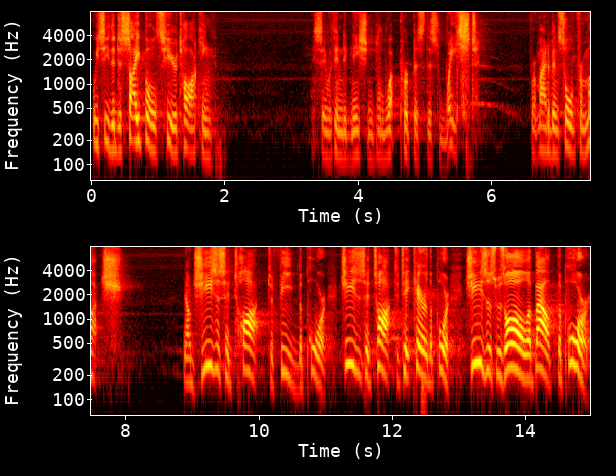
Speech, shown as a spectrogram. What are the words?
We see the disciples here talking. They say with indignation, What purpose this waste? For it might have been sold for much. Now, Jesus had taught to feed the poor, Jesus had taught to take care of the poor. Jesus was all about the poor.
